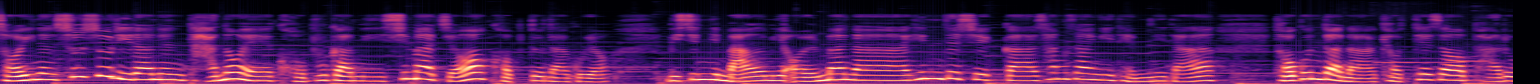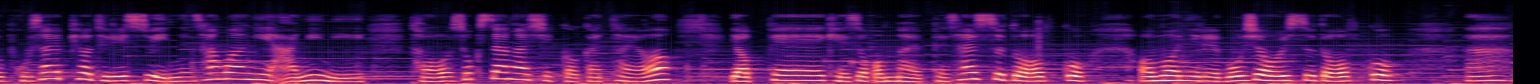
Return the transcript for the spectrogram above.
저희는 수술이라는 단어에 거부감이 심하죠. 겁도 나고요. 미씨님 마음이 얼마나 힘드실까 상상이 됩니다. 더군다나 곁에서 바로 보살펴 드릴 수 있는 상황이 아니니 더 속상하실 것 같아요. 옆에 계속 엄마 옆에 살 수도 없고 어머니를 모셔올 수도 없고 아,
